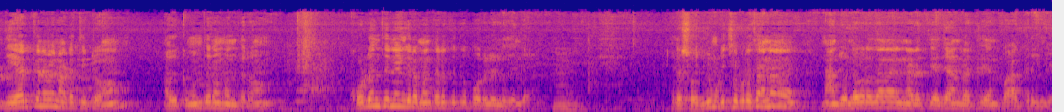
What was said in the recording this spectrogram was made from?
இது ஏற்கனவே நடத்திட்டோம். அதுக்கு முந்தின மந்திரம். கொழுந்தினைங்கிற மந்திரத்துக்கு பொருள் எழுதுங்க. இதை சொல்லி முடிச்ச பிறகு தானே நான் சொன்ன பிறகு தானே நடத்தியாச்சா நடத்தியான்னு பார்க்குறீங்க.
